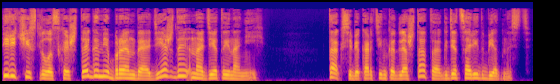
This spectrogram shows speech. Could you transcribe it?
перечислила с хэштегами бренды одежды, надетой на ней. Так себе картинка для штата, где царит бедность.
